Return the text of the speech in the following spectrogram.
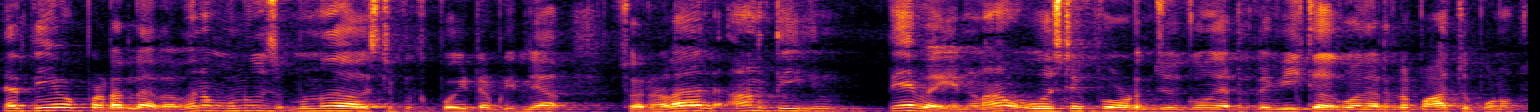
தேவைப்படலை. அதாவது நம்ம முந்நூறு மூணாவது ஸ்டெப்புக்கு போயிட்டு அப்படி இல்லையா? ஸோ அதனால் ஆனால் தே தேவை. என்னென்னா ஒரு ஸ்டெப் உடஞ்சிருக்கும் ஒரு இடத்துல வீக்காக இருக்கும் அந்த இடத்துல பார்த்து போகணும்.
